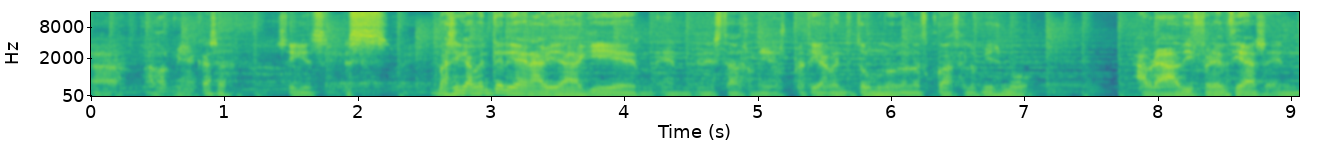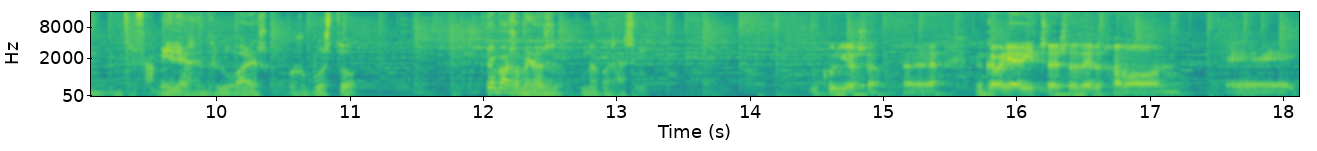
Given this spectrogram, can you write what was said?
a- a dormir a casa. Sí, es, es básicamente el día de Navidad aquí en, en- en Estados Unidos. Prácticamente todo el mundo que conozco hace lo mismo. Habrá diferencias en- entre familias, entre lugares, por supuesto. Pero más o menos una cosa así. Muy curioso, la verdad. Nunca habría dicho eso del jamón eh,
